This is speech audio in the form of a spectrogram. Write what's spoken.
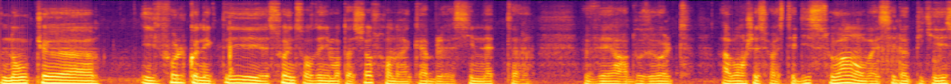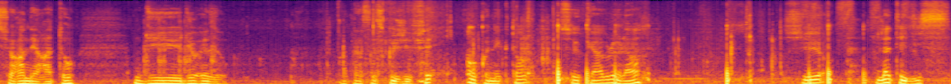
Donc euh, il faut le connecter soit à une source d'alimentation, soit on a un câble Simnet vers 12 volts à brancher sur ST10, soit on va essayer d'appliquer sur un des râteaux du, réseau. c'est ce que j'ai fait en connectant ce câble là sur la T10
